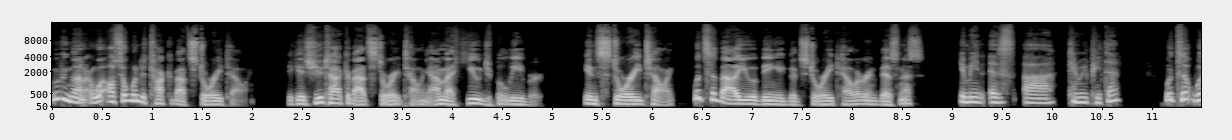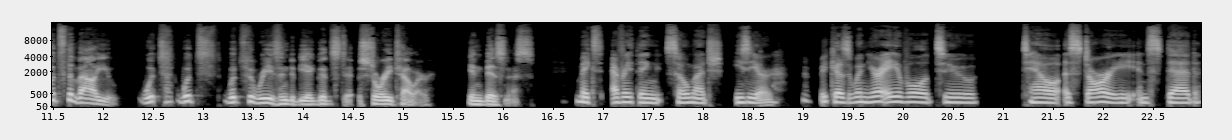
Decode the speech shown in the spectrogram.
Moving on, I also want to talk about storytelling because you talk about storytelling. I'm a huge believer in storytelling. What's the value of being a good storyteller in business? You mean if uh can repeat that? What's the, what's the value? What's what's what's the reason to be a good st- storyteller in business? makes everything so much easier because when you're able to tell a story instead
